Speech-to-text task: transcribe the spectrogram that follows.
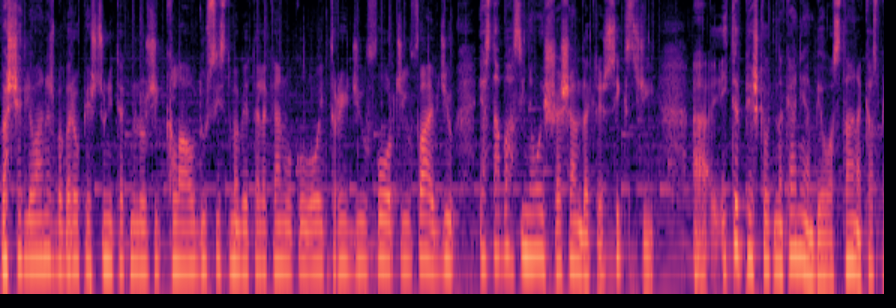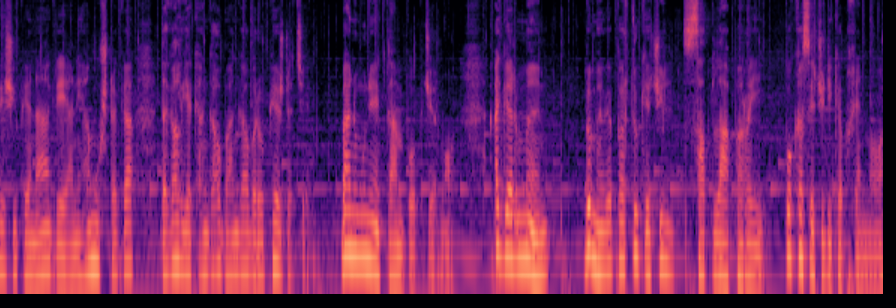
بەشێک لەوانش بە بەرەو پێشچووی تەکنۆلۆژی کلااود و سیستمە بێتەلەکان وەکوەوەی تریجی و فۆرجی و 5جی و ئێستا باسینەوەی شەشەم دەکرێت سیکسجی ئیتر پێشکەوتنەکانیان بێوەستانە کەس پێشی پێناگرێ ینی هەموو شتەکە دەگەڵ یەک هەنگاو بانگاو بەرەو پێش دەچێت با نمونەیەکتان بۆ بجێرمەوە ئەگەر من بمەوێ پەرتوکێکی سەد لاپەڕەی بۆ کەسێکی دیکە بخێنمەوە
